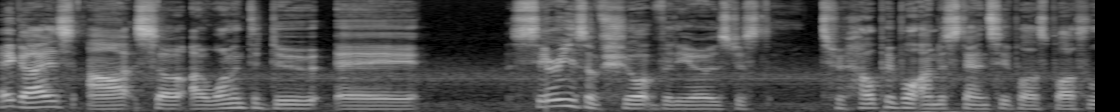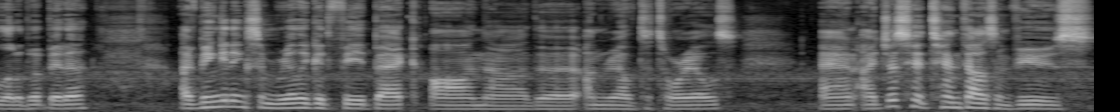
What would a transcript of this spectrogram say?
Hey guys, uh, so I wanted to do a series of short videos just to help people understand C++ a little bit better. I've been getting some really good feedback on uh, the Unreal tutorials and I just hit 10,000 views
